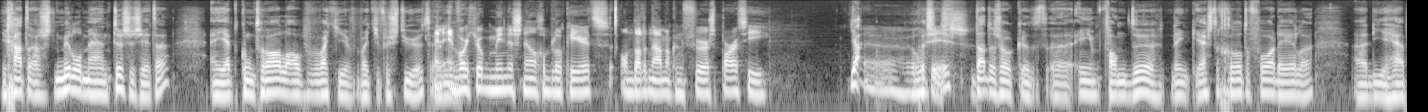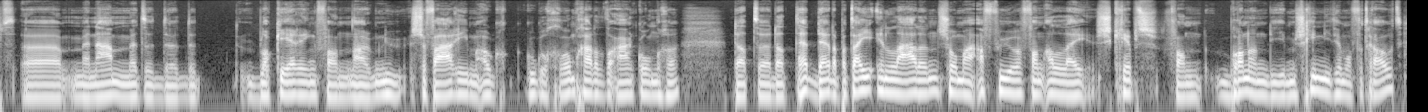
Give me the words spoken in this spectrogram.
Je gaat er als middleman tussen zitten. En je hebt controle op wat je, wat je verstuurt. En, en word je ook minder snel geblokkeerd, omdat het namelijk een first party ja, uh, precies. Is. Dat is ook het, uh, een van de, denk ik, eerste grote voordelen uh, die je hebt. met name met de, de, de blokkering van, nou nu Safari, maar ook Google Chrome gaat het al aankondigen. Dat, uh, dat het derde partijen inladen, zomaar afvuren van allerlei scripts van bronnen die je misschien niet helemaal vertrouwt.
